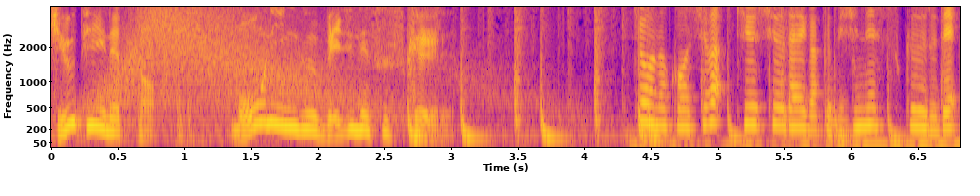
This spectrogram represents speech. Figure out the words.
QTnet モーニングビジネススクール。今日の講師は九州大学ビジネススクールで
